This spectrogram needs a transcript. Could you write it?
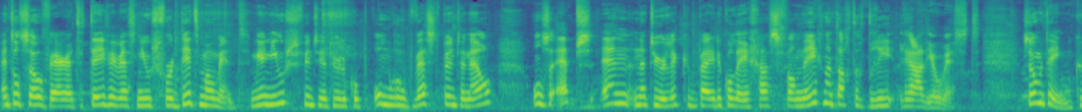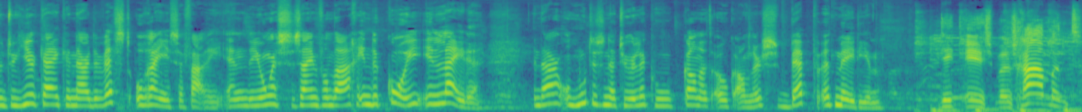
En tot zover het TV West nieuws voor dit moment. Meer nieuws vindt u natuurlijk op omroepwest.nl, onze apps en natuurlijk bij de collega's van 89.3 Radio West. Zometeen kunt u hier kijken naar de West-Oranje Safari. En de jongens zijn vandaag in de kooi in Leiden. En daar ontmoeten ze natuurlijk, hoe kan het ook anders, Beb het medium. Dit is beschamend.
